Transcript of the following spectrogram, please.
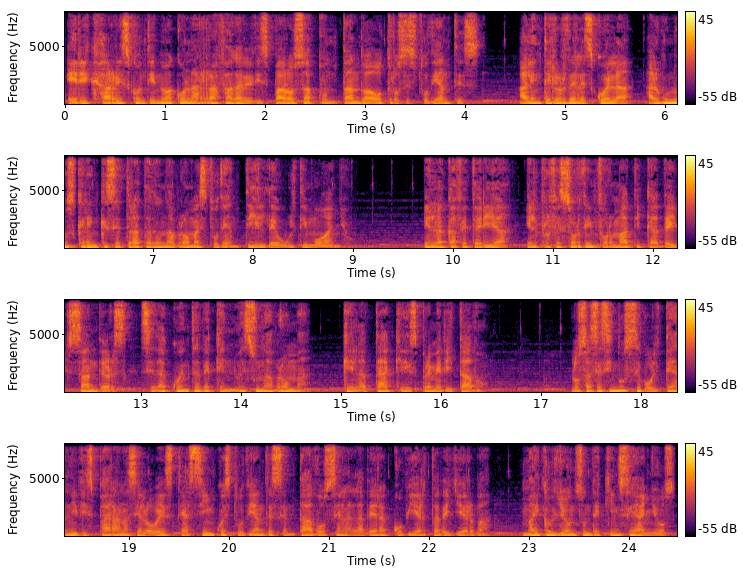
Eric Harris continúa con la ráfaga de disparos apuntando a otros estudiantes. Al interior de la escuela, algunos creen que se trata de una broma estudiantil de último año. En la cafetería, el profesor de informática Dave Sanders se da cuenta de que no es una broma, que el ataque es premeditado. Los asesinos se voltean y disparan hacia el oeste a cinco estudiantes sentados en la ladera cubierta de hierba. Michael Johnson, de 15 años,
